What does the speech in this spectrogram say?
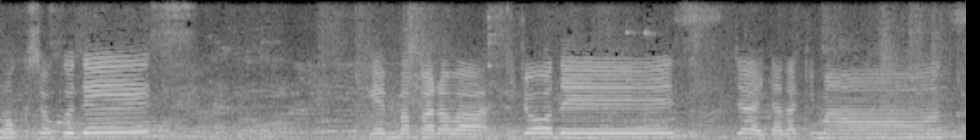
黙食です。現場からは以上です。じゃあいただきます。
